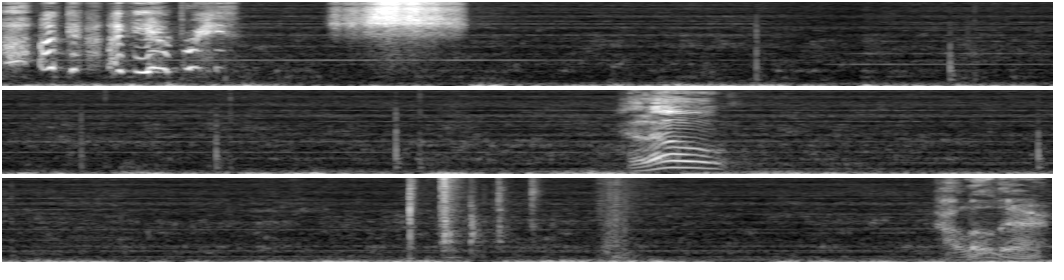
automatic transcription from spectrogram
I, ca- I can't breathe. Shh. Hello? Hello there.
